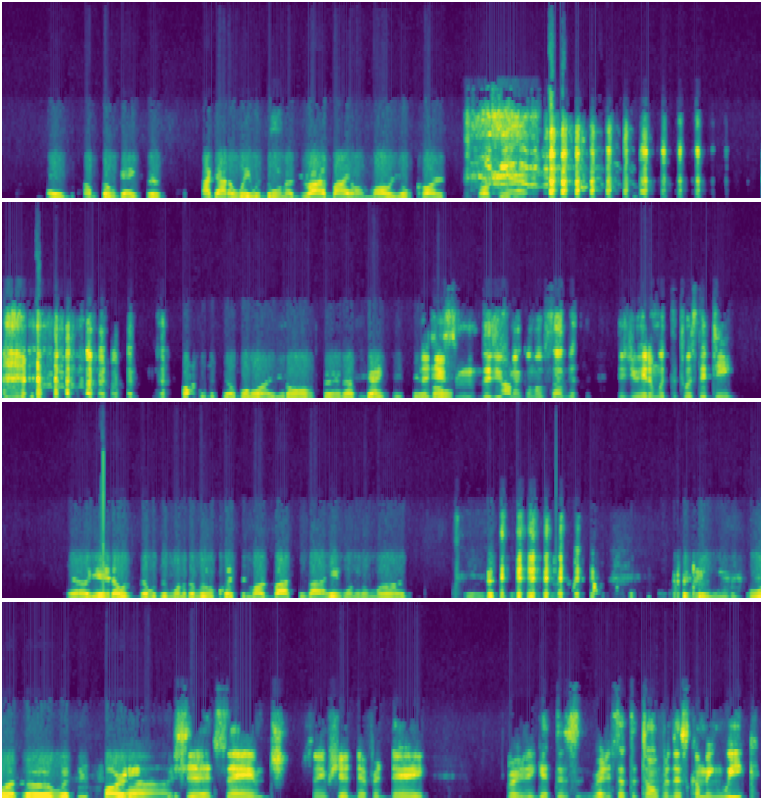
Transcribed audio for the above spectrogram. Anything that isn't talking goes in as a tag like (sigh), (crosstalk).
Hey, I'm so gangster. I got away with doing a drive-by on Mario Kart. Fuck with me. (laughs) Fuck with your boy. You know what I'm saying? That's gangster shit, did bro. you sm- did you smack him upside the? Did you hit him with the twisted T? Hell yeah, that was that was in one of the little question mark boxes. I hit one of them mugs. Uh, (laughs) (laughs) was hood with you, Sparty. oh shit! Same same shit, different day. Ready to get this. Ready to set the tone for this coming week.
